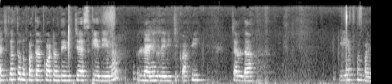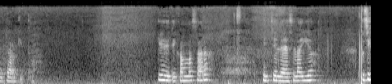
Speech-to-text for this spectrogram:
ਅੱਜ ਕੱਲ ਤੁਹਾਨੂੰ ਪਤਾ ਕਾਟਨ ਦੇ ਵਿੱਚ ਐਸਕੇ ਦੀ ਨਾ ਲਾਈਨਿੰਗ ਦੇ ਵਿੱਚ ਕਾਫੀ ਚੱਲਦਾ। ਇਹ ਆਪਾਂ ਬਾਈਟ ਨਾਲ ਕੀਤਾ। ਘੇਰੇ ਤੇ ਕੰਮ ਸਾਰਾ। ਨੀਚੇ ਲੈਸ ਲਾਈ ਆ। ਤੁਸੀਂ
